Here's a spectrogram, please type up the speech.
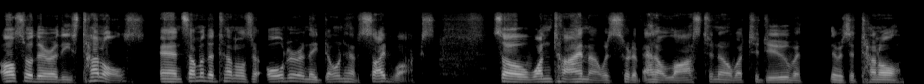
also there are these tunnels and some of the tunnels are older and they don't have sidewalks. So one time i was sort of at a loss to know what to do but there was a tunnel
